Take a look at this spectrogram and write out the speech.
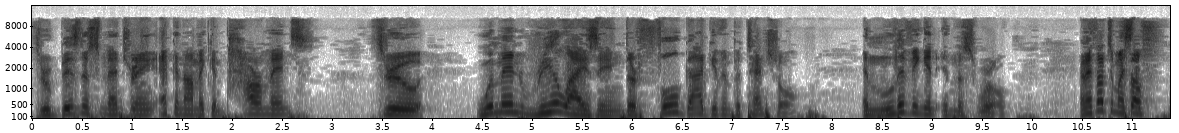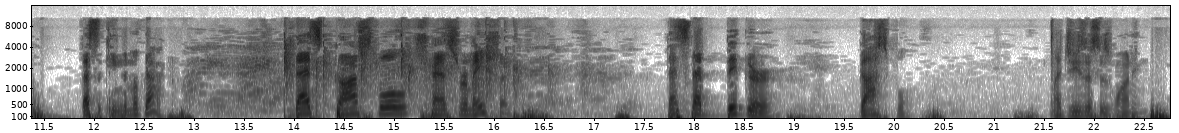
through business mentoring, economic empowerment, through women realizing their full God given potential and living it in this world. And I thought to myself, that's the kingdom of God. That's gospel transformation. That's that bigger gospel that Jesus is wanting.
